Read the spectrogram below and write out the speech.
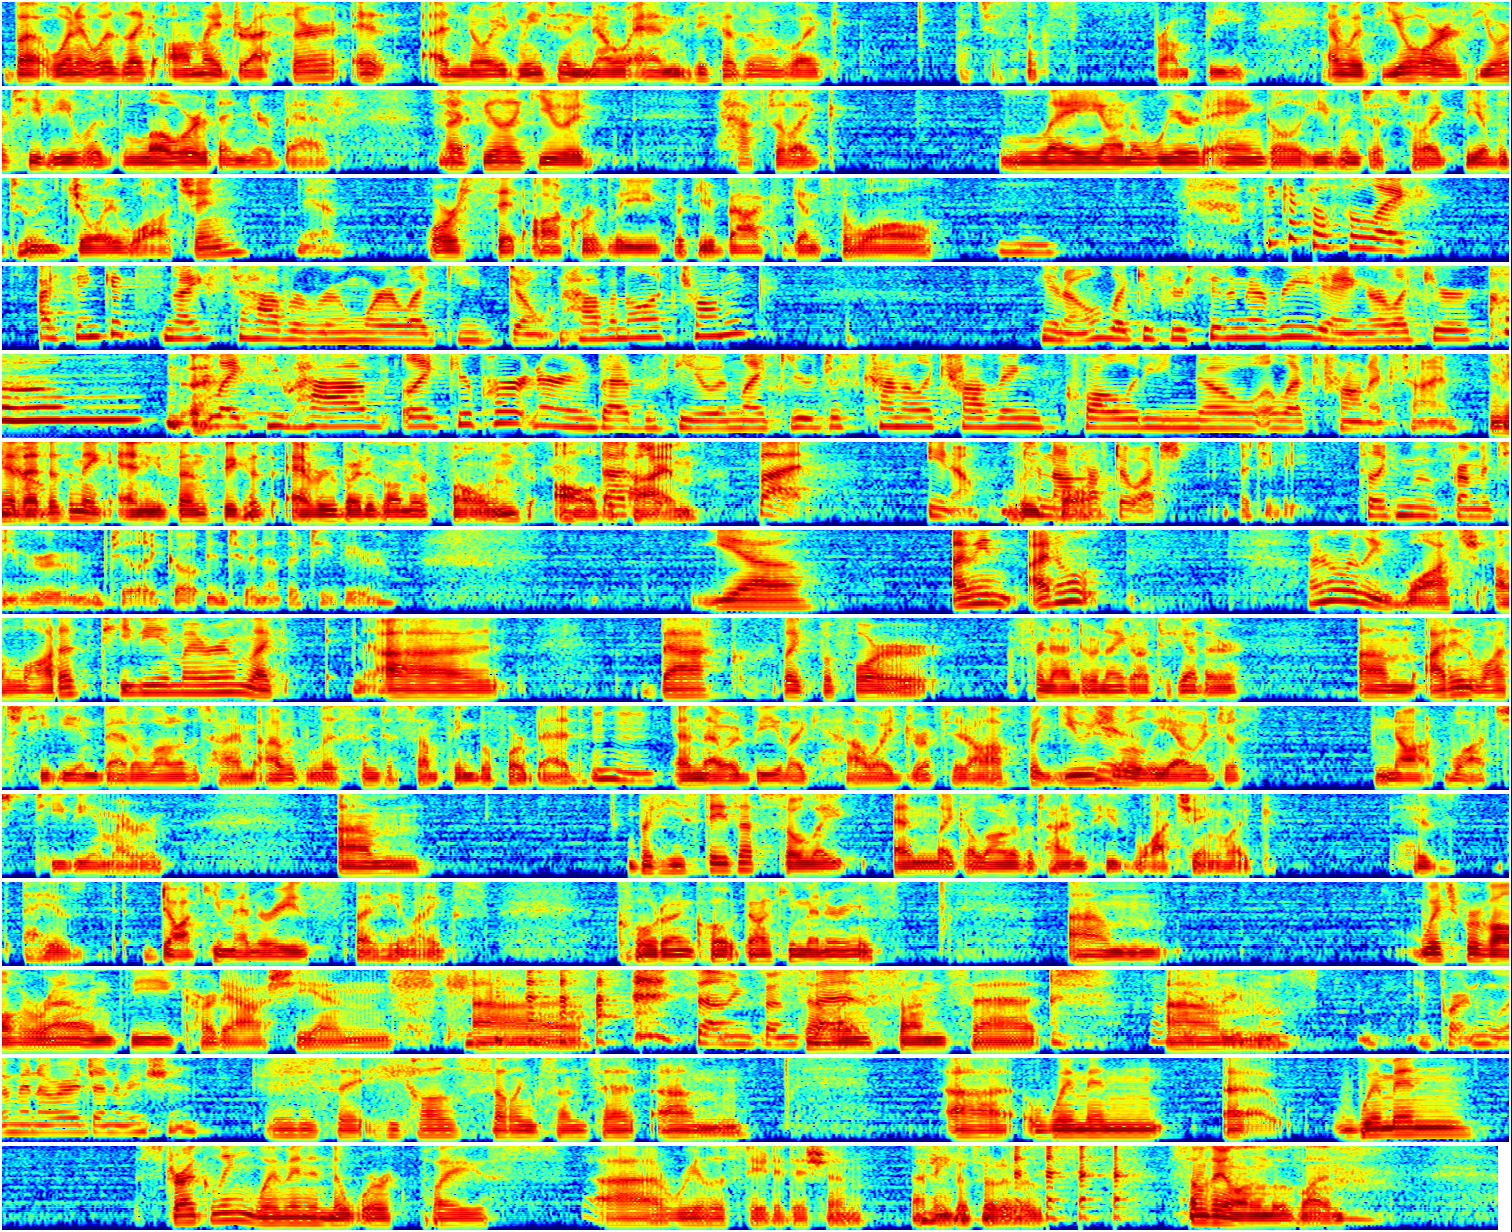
but when it was like on my dresser, it annoyed me to no end because it was like It just looks frumpy. And with yours, your TV was lower than your bed. So I feel like you would have to like lay on a weird angle even just to like be able to enjoy watching Yeah. or sit awkwardly with your back against the wall. I think it's also like, I think it's nice to have a room where like you don't have an electronic. You know, like if you're sitting there reading or like you're Um like you have like your partner in bed with you and like you're just kind of like having quality no electronic time. Yeah, know? that doesn't make any sense because everybody's on their phones all the That's true. time. But, you know, to not have to watch a TV. To like move from a TV room to like go into another TV room. Yeah. I mean, I don't I don't really watch a lot of TV in my room like No. uh back like before Fernando and I got together. Um, I didn't watch TV in bed a lot of the time. I would listen to something before bed, and that would be like how I drifted off. But usually, I would just not watch TV in my room. Um, but he stays up so late, and like a lot of the times, he's watching like his his documentaries that he likes, quote unquote documentaries, um, which revolve around the Kardashians uh, Selling sunset. selling sunset. Obviously the um, most important women of our generation. What did he say? He calls selling sunset um, uh, women uh, women struggling women in the workplace uh, real estate edition. I think that's what it was. Something along those lines.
